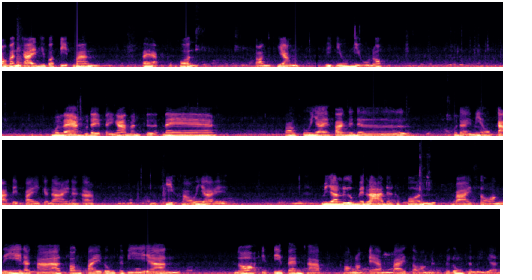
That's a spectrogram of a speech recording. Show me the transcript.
ข้าวมันไก่ที่บ่ติดมันแซ่บทุกคน ตอนเที่ยงสีหิวหิวเนาะมือแรกผู้ใดไปงานมันเกิดแน่ฝากสู่ยายฟังเด้อผู้ใดมีโอกาสได้ไปก็ได้นะคะอยู่ที่เขาใหญ่ไม่อย่าลืมเวลาเด้อทุกคนบ่ายสองนี้นะคะ ต้องไปลงทะเบียน เนาะอีซีแฟนคลับ ของน้องแอมบ่ายสองเนี่ยไปลงทะเบียน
